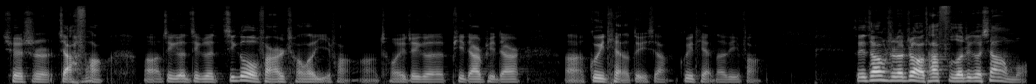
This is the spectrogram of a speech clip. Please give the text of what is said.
却是甲方，啊，这个这个机构反而成了乙方，啊，成为这个屁颠儿屁颠儿，啊，跪舔的对象、跪舔的地方。所以当时呢，正好他负责这个项目，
